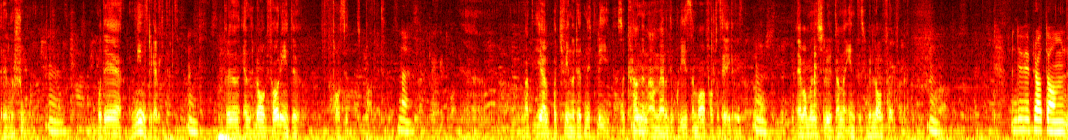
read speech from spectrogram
relation. Mm. Och det är minst lika viktigt. Mm. För en, en lagföring är inte facit på allt. Nej. Att hjälpa kvinnor till ett nytt liv så kan en anmälan till polisen vara första steget. Mm. Även om man i slutändan inte ska bli lagförd för det. Mm. Men du, vi pratar om,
